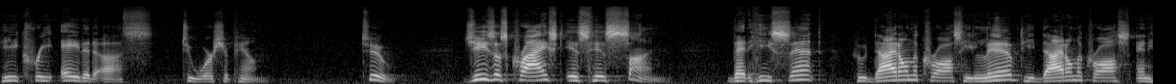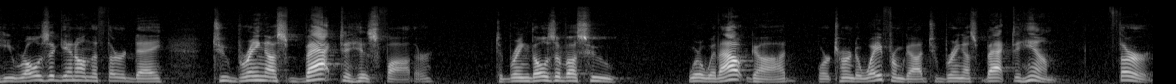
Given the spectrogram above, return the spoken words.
He created us to worship Him. Two, Jesus Christ is His Son that He sent who died on the cross. He lived, He died on the cross, and He rose again on the third day to bring us back to his Father, to bring those of us who were without God or turned away from God, to bring us back to him. Third,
